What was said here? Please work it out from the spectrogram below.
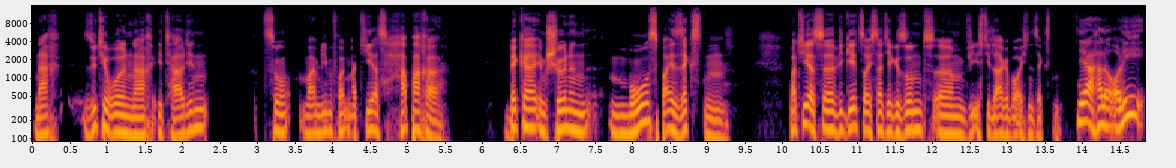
nach Südtirol, nach Italien zu meinem lieben Freund Matthias Happacher, Bäcker im schönen Moos bei Sechsten. Matthias, äh, wie geht's euch? Seid ihr gesund? Ähm, wie ist die Lage bei euch in Sechsten? Ja, hallo Olli.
